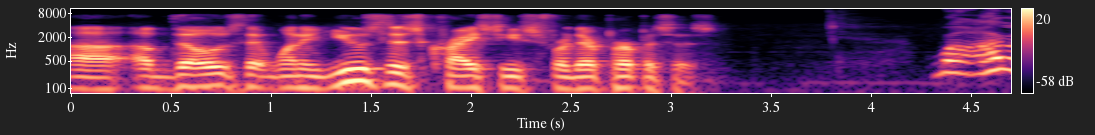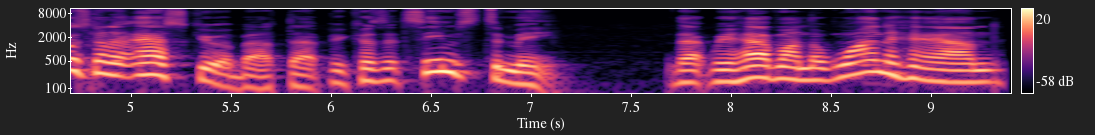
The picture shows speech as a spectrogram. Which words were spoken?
uh, of those that want to use this crisis for their purposes. Well, I was going to ask you about that because it seems to me that we have, on the one hand,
